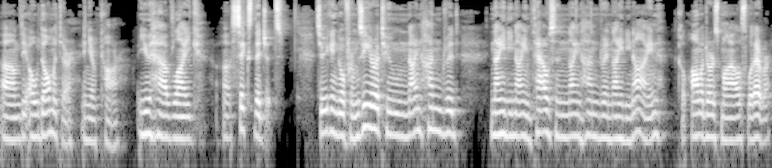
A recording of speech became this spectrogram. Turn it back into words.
um, the odometer in your car. You have like uh, six digits. So you can go from 0 to 999,999 kilometers, miles, whatever.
